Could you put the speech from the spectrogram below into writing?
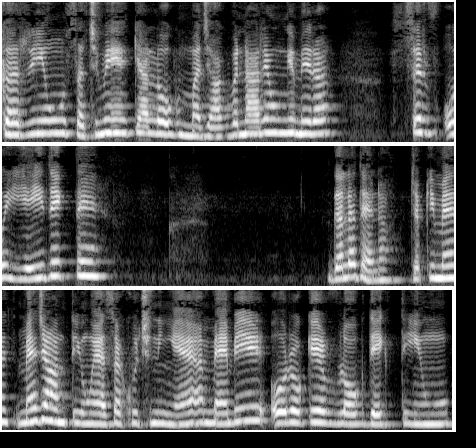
कर रही हूँ सच में। क्या लोग मज़ाक बना रहे होंगे मेरा? सिर्फ़ वो यही देखते हैं। गलत है ना? जबकि मैं मैं जानती हूँ ऐसा कुछ नहीं है। मैं भी औरों के व्लॉग देखती हूँ।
